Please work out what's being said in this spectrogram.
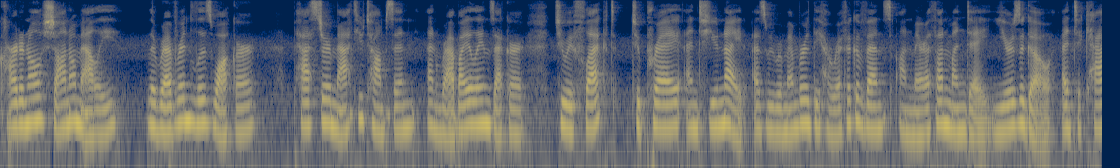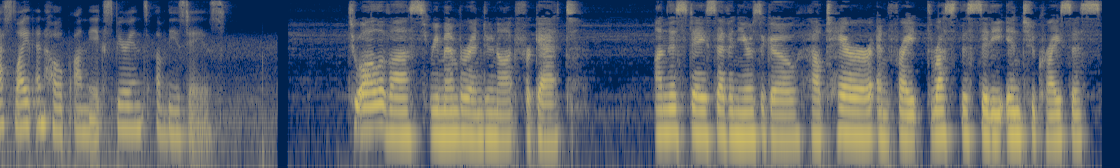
Cardinal Sean O'Malley, the Reverend Liz Walker, Pastor Matthew Thompson, and Rabbi Elaine Zecher to reflect, to pray, and to unite as we remember the horrific events on Marathon Monday years ago and to cast light and hope on the experience of these days. To all of us, remember and do not forget. On this day seven years ago, how terror and fright thrust this city into crisis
